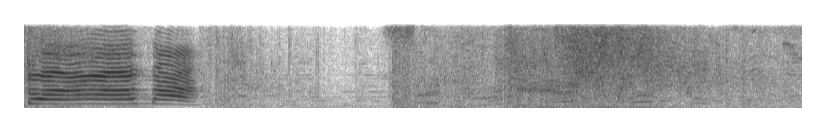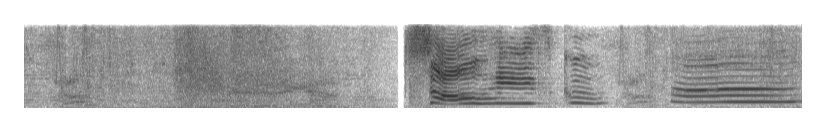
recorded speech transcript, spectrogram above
Toma! Só o risco! Ai.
